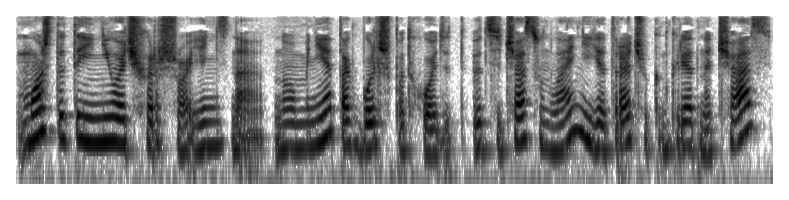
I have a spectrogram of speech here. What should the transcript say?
может, это и не очень хорошо, я не знаю, но мне так больше подходит. Вот сейчас в онлайне я трачу конкретно час,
